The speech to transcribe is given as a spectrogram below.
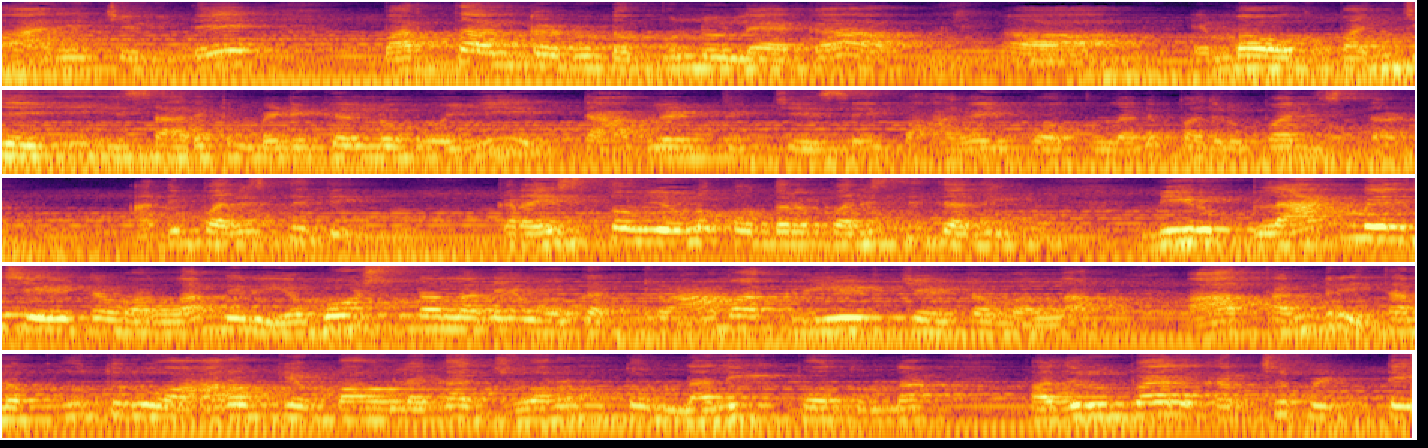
భార్య చెబితే భర్త అంటాడు డబ్బులు లేక ఎమ్మ ఒక పని చేయి ఈసారికి మెడికల్లో పోయి టాబ్లెట్ ఇచ్చేసి బాగైపోతుందని పది రూపాయలు ఇస్తాడు. అది పరిస్థితి. క్రైస్తవ్యంలో కొందరి పరిస్థితి అది. మీరు బ్లాక్మెయిల్ చేయటం వల్ల మీరు ఎమోషనల్ అనే ఒక డ్రామా క్రియేట్ చేయటం వల్ల ఆ తండ్రి తన కూతురు ఆరోగ్యం బాగోలేక జ్వరంతో నలిగిపోతున్న పది రూపాయలు ఖర్చు పెట్టే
